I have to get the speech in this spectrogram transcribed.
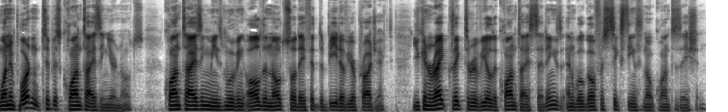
One important tip is quantizing your notes. Quantizing means moving all the notes so they fit the beat of your project. You can right click to reveal the quantize settings and we'll go for 16th note quantization.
